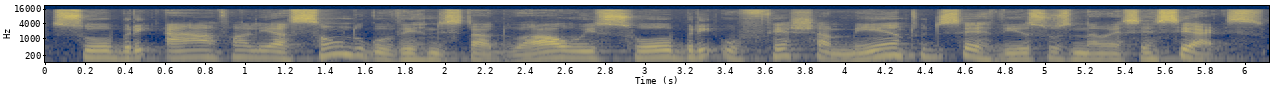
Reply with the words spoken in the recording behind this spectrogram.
sobre a avaliação do governo estadual e sobre o fechamento de serviços não essenciais.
